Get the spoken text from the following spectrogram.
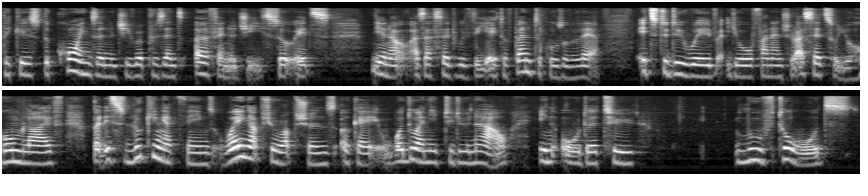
because the coin's energy represents earth energy. So it's you know, as I said with the Eight of Pentacles over there, it's to do with your financial assets or your home life, but it's looking at things, weighing up your options. Okay, what do I need to do now in order to move towards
